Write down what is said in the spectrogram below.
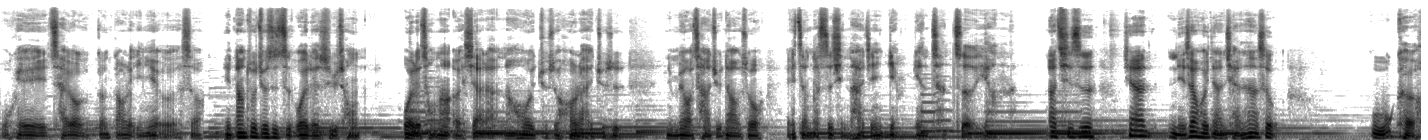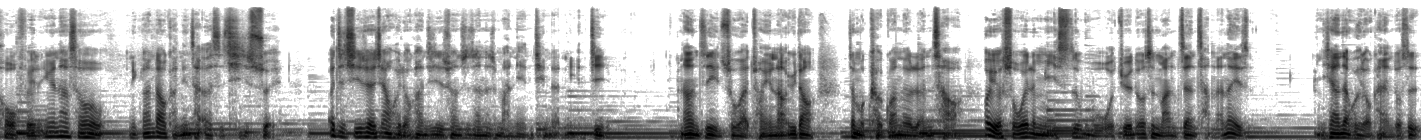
我可以才有更高的营业额的时候，你当初就是只为了去从为了从那而下来，然后就是后来就是你没有察觉到说，哎，整个事情它已经演变成这样了。那其实现在你再回想起来，那是无可厚非的，因为那时候你刚到肯定才二十七岁，二十七岁这样回头看，其实算是真的是蛮年轻的年纪。然后你自己出来创业，然后遇到这么可观的人潮，会有所谓的迷失，我觉得都是蛮正常的。那也是你现在再回头看，也都是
